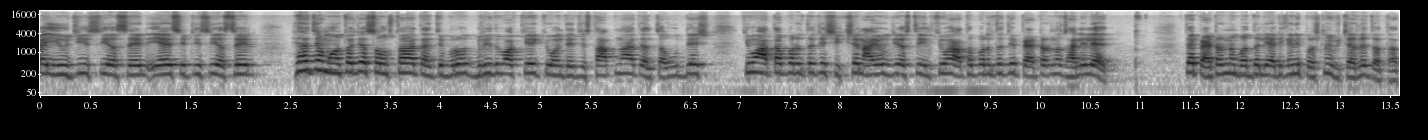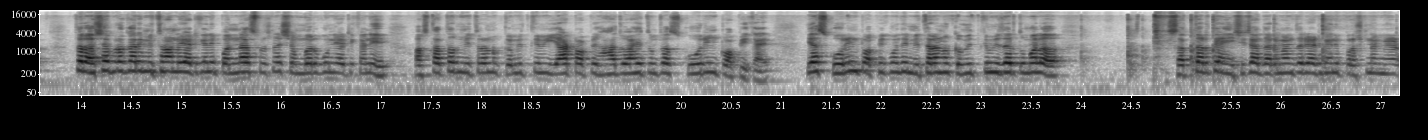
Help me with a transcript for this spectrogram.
काही यू जी सी असेल A I C T E असेल ह्या ज्या महत्त्वाच्या संस्था त्यांचे ब्रोध ब्रीदवाक्य किंवा त्यांची स्थापना त्यांचा उद्देश किंवा आतापर्यंतचे शिक्षण आयोग जे असतील किंवा आतापर्यंत जे पॅटर्न झालेले आहेत त्या पॅटर्नबद्दल या ठिकाणी प्रश्न विचारले जातात. तर अशा प्रकारे मित्रांनो या ठिकाणी पन्नास प्रश्न शंभर गुण या ठिकाणी असतात. तर मित्रांनो कमीत कमी या टॉपिक हा जो आहे तुमचा स्कोरिंग टॉपिक आहे. या स्कोरिंग टॉपिकमध्ये मित्रांनो कमीत कमी जर तुम्हाला सत्तर ते ऐंशीच्या दरम्यान जर या ठिकाणी प्रश्न मिळ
